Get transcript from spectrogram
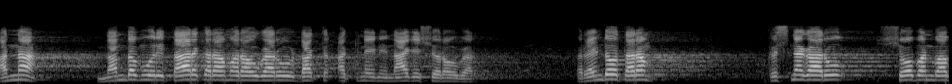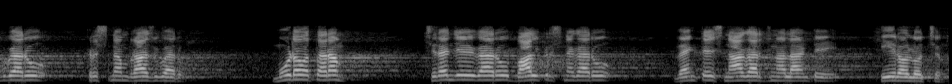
అన్న నందమూరి తారక రామారావు గారు డాక్టర్ అక్కినేని నాగేశ్వరరావు గారు. రెండో తరం కృష్ణ గారు శోభన్ బాబు గారు కృష్ణం రాజు గారు. మూడవ తరం చిరంజీవి గారు బాలకృష్ణ గారు వెంకటేష్ నాగార్జున లాంటి హీరోలు వచ్చారు.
